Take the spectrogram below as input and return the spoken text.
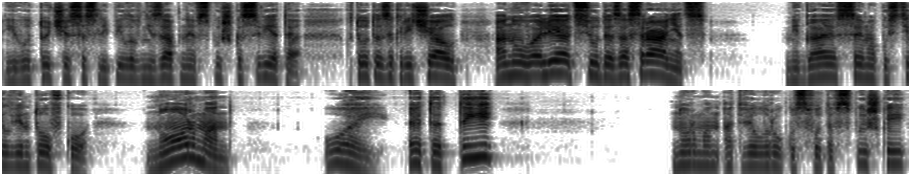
Его тотчас ослепила внезапная вспышка света. Кто-то закричал «А ну, вали отсюда, засранец!» Мигая, Сэм опустил винтовку. «Норман!» «Ой, это ты?» Норман отвел руку с фотовспышкой,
